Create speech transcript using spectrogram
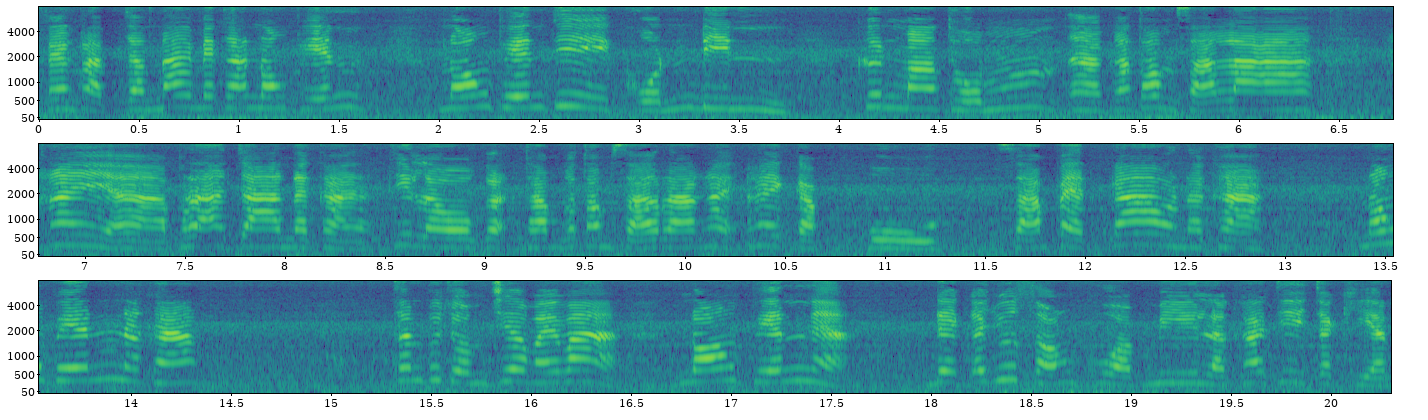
แฟนคลับจำได้ไหมคะ น้องเพ้นน้องเพ้นที่ขนดินขึ้นมาถมกระท่อมศาลาให้พระอาจารย์นะคะที่เราทำกระท่อมศาลาให้ให้กับปู่389 นะคะ น้องเพ้นนะคะ ท่านผู้ชมเชื่อไหมว่า น้องเพ้นเนี่ยเด็กอายุสองขวบมีเหรอคะที่จะเขียน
